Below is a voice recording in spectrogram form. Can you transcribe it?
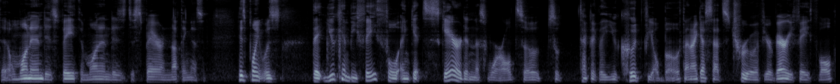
That on one end is faith and one end is despair and nothingness. His point was that you can be faithful and get scared in this world. So, so technically, you could feel both, and I guess that's true if you're very faithful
